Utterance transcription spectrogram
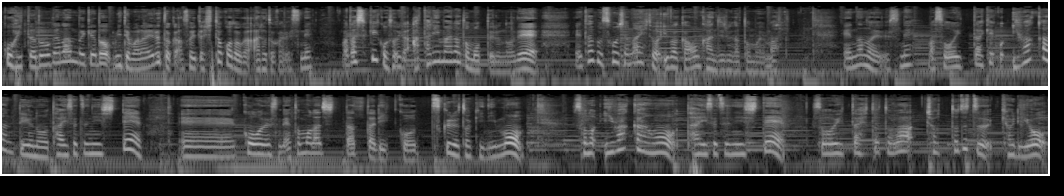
こういった動画なんだけど見てもらえるとかそういった一言があるとかですね私結構それが当たり前だと思ってるので、えー、多分そうじゃない人は違和感を感じるんだと思います、えー、なのでですね、まあ、そういった結構違和感っていうのを大切にして、えこうですね友達だったりこう作る時にもその違和感を大切にしてそういった人とはちょっとずつ距離を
